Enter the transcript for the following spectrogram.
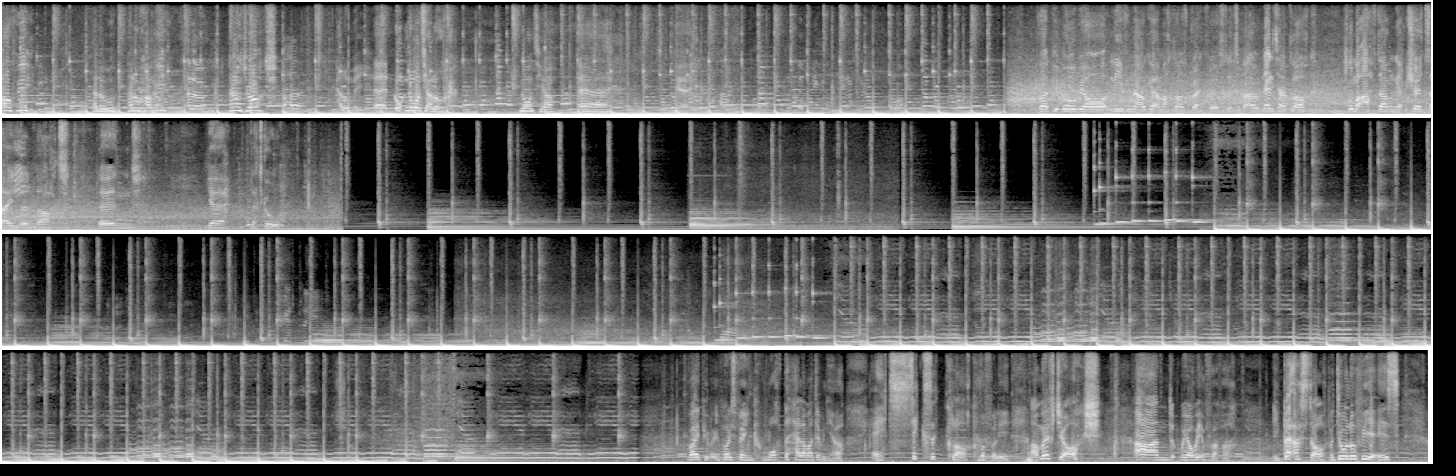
Hello, Alfie. Hello. Hello, Harry. Hello. Hello, Josh. hello. Hello, me. Uh, no, no one's here, look. No one's here. Uh, yeah. Right, people, we are leaving now, get a McDonald's breakfast. It's about nearly 10 o'clock. Going back after, I'm gonna get my shirt signed and that. And yeah, let's go. Right people, you probably think, what the hell am I doing here? It's six o'clock roughly. I'm with Josh and we are waiting for Rafa. He better stop, but don't know if he is.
